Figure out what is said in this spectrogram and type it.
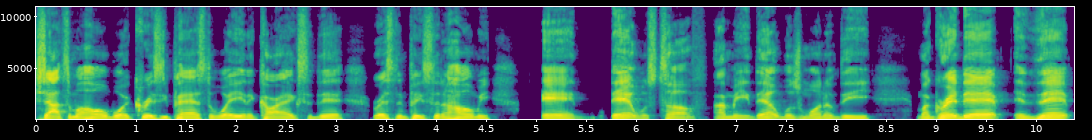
shout out to my homeboy Chris. He passed away in a car accident. Rest in peace to the homie. And that was tough. I mean, that was one of the my granddad and that,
